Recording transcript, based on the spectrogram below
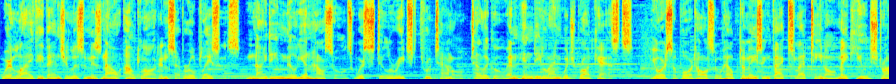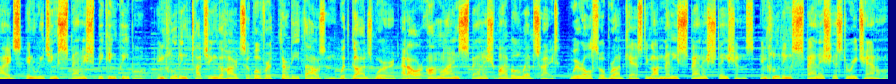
where live evangelism is now outlawed in several places, 90 million households were still reached through Tamil, Telugu, and Hindi language broadcasts. Your support also helped Amazing Facts Latino make huge strides in reaching Spanish speaking people, including touching the hearts of over 30,000 with God's Word at our online Spanish Bible website. We're also broadcasting on many Spanish stations, including Spanish History Channel.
